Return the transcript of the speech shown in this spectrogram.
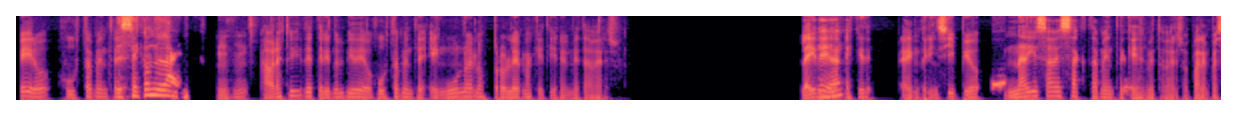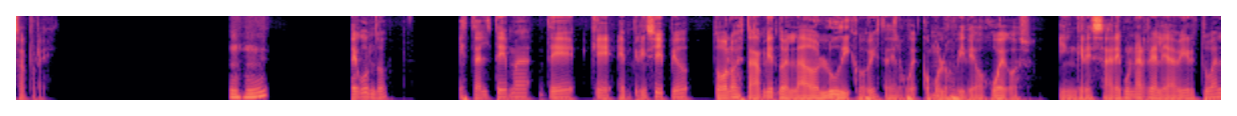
Pero justamente... The Second Life. ahora estoy deteniendo el video justamente en uno de los problemas que tiene el metaverso. La idea es que, en principio, nadie sabe exactamente qué es el metaverso, para empezar por ahí. Segundo, está el tema de que, en principio, todos los estaban viendo del lado lúdico, ¿viste? Del como los videojuegos. Ingresar en una realidad virtual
